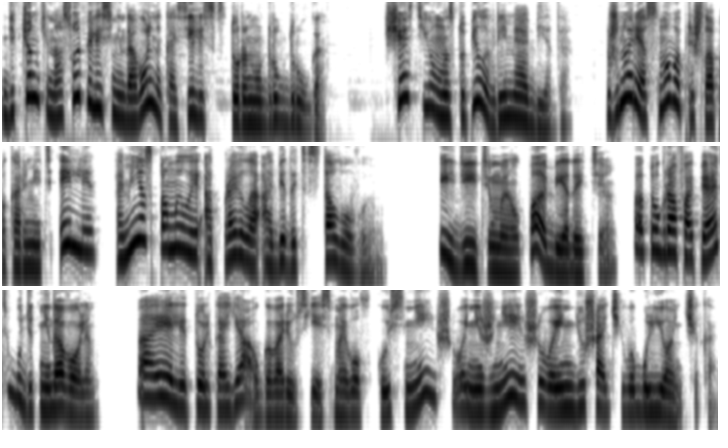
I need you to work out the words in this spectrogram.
Девчонки насупились и недовольно косились в сторону друг друга. К счастью, наступило время обеда. Жнория снова пришла покормить Элли, а меня с помылой отправила обедать в столовую. «Идите, Мэл, пообедайте, а то граф опять будет недоволен. А Элли только я уговорю съесть моего вкуснейшего, нежнейшего индюшачьего бульончика.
